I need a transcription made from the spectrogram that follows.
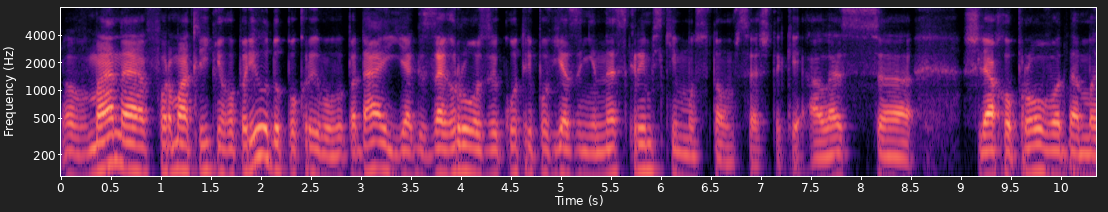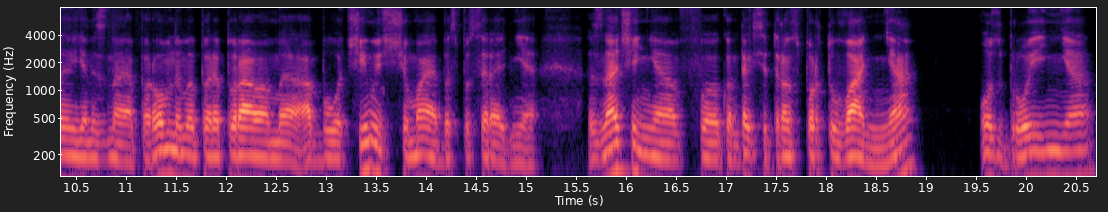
В мене формат літнього періоду по Криму випадає як загрози, котрі пов'язані не з Кримським мостом, все ж таки, але з е, шляхопроводами, я не знаю, паромними переправами або чимось, що має безпосереднє значення в контексті транспортування озброєння,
